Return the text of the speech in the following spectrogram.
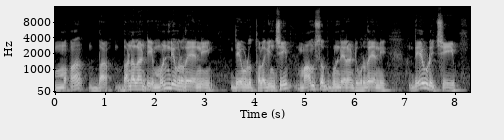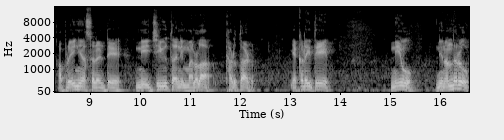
మ- బ బండలాంటి మొండి హృదయాన్ని దేవుడు తొలగించి మాంసపు గుండె లాంటి హృదయాన్ని దేవుడు ఇచ్చి అప్పుడు ఏం చేస్తాడంటే నీ జీవితాన్ని మరలా కడతాడు. ఎక్కడైతే నీవు నేనందరూ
